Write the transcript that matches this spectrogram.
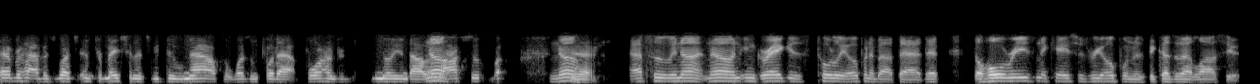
ever have as much information as we do now if it wasn't for that four hundred million dollar No. lawsuit? But, No, yeah. absolutely not. No, and, and Greg is totally open about that. That the whole reason the case was reopened was because of that lawsuit.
